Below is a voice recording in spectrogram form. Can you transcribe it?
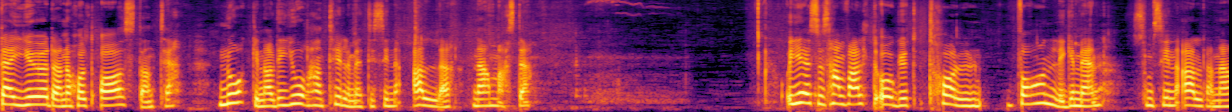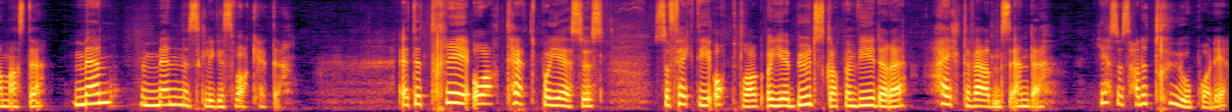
De jødene holdt avstand til. Noen av dem gjorde han til og med til sine aller nærmeste. Og Jesus han valgte òg ut tolv vanlige menn som sine aller nærmeste. Menn med menneskelige svakheter. Etter tre år tett på Jesus så fikk de i oppdrag å gi budskapen videre helt til verdens ende. Jesus hadde trua på dem.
